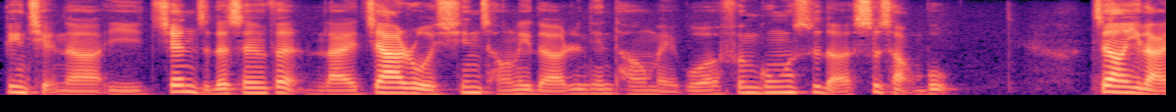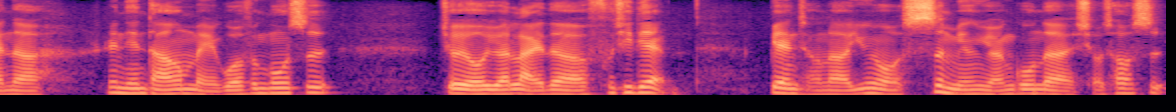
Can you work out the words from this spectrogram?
并且呢以兼职的身份来加入新成立的任天堂美国分公司的市场部。这样一来呢，任天堂美国分公司就由原来的夫妻店变成了拥有四名员工的小超市。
